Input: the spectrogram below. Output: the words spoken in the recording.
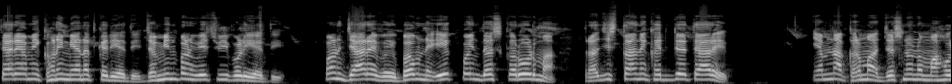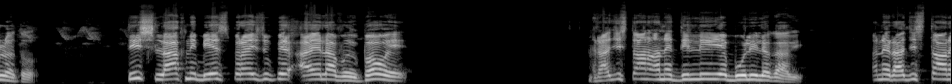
ત્યારે અમે ઘણી મહેનત કરી હતી. જમીન પણ વેચવી પડી હતી. પણ જ્યારે વૈભવને એક પોઈન્ટ દસ કરોડમાં રાજસ્થાને ખરીદ્યો ત્યારે એમના ઘરમાં જશ્નનો માહોલ હતો. ત્રીસ લાખની બેઝ પ્રાઇઝ ઉપર આવેલા વૈભવે રાજસ્થાન અને દિલ્હીએ બોલી લગાવી અને રાજસ્થાન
